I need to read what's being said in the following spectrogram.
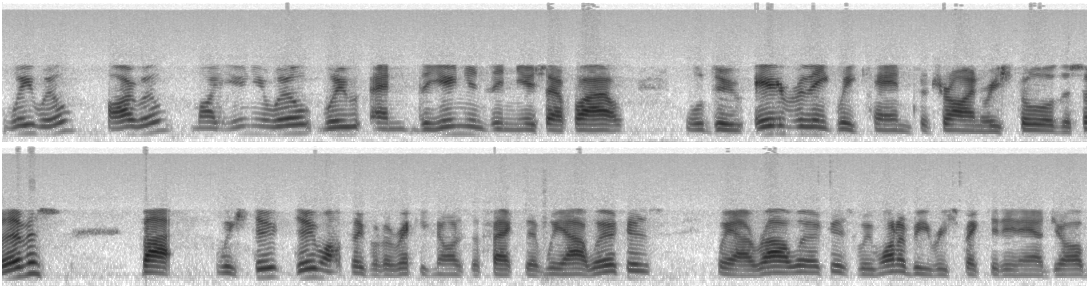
We will, I will, my union will, we and the unions in New South Wales will do everything we can to try and restore the service, but we do, do want people to recognise the fact that we are workers, we are rail workers, we want to be respected in our job,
